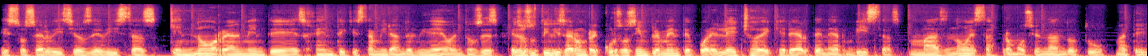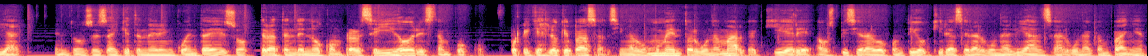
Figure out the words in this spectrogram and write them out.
estos servicios de vistas que no realmente es gente que está mirando el video. Entonces, eso es utilizar un recurso simplemente por el hecho de querer tener vistas, más no estás promocionando tu material. Entonces hay que tener en cuenta eso. Traten de no comprar seguidores tampoco. Porque ¿qué es lo que pasa? Si en algún momento alguna marca quiere auspiciar algo contigo, quiere hacer alguna alianza, alguna campaña,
